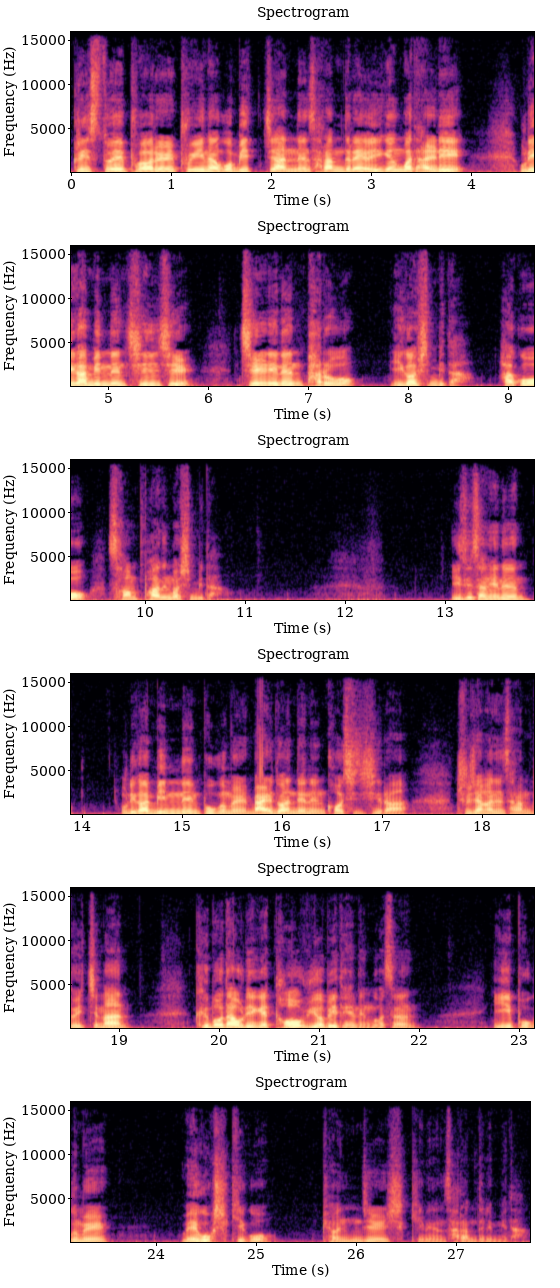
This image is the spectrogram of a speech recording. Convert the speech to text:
그리스도의 부활을 부인하고 믿지 않는 사람들의 의견과 달리 우리가 믿는 진실, 진리는 바로 이것입니다. 하고 선포하는 것입니다. 이 세상에는 우리가 믿는 복음을 말도 안 되는 것이라 주장하는 사람도 있지만 그보다 우리에게 더 위협이 되는 것은 이 복음을 왜곡시키고 변질시키는 사람들입니다.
